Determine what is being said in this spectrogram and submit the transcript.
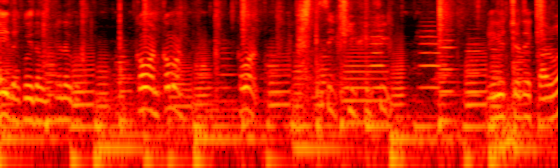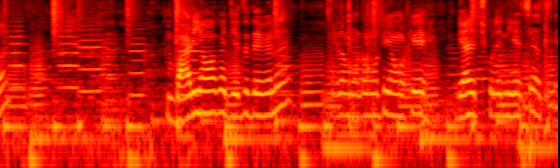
এই দেখো এই দেখো এই দেখো। কমান কমান কমান এই হচ্ছে এদের কারবার। বাড়ি আমাকে যেতে দেবে না। এরা মোটামুটি আমাকে গ্যারেজ করে নিয়েছে আজকে।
